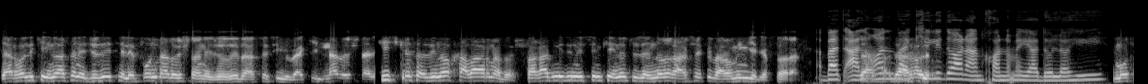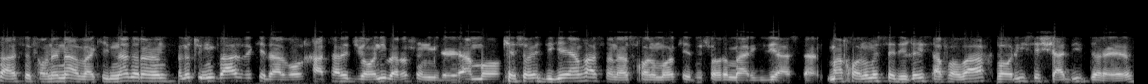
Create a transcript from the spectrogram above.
در حالی که اینا اصلا اجازه تلفن نداشتن اجازه دسترسی به وکیل نداشتن. هیچ کس از اینا خبر نداشت. فقط می‌دونستیم که اینا تو زندان قرچه که برامین گرفتارن. بعد الان وکیلی دارن خانم یداللهی؟ متاسفانه نه وکیل ندارن. حالا تو این وضعی که در واقع خطر جانی براشون میره اما کسای دیگه هم هستن از خانم‌ها که دچار مریضی هستن. من خانم صدیقه صفاوقت واریس شدید داره.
